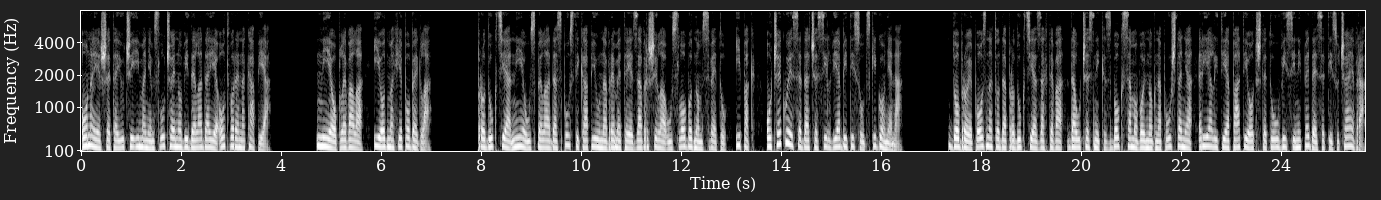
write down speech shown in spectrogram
ona je šetajući imanjem slučajno vidjela da je otvorena kapija. Nije oklevala i odmah je pobegla. Produkcija nije uspjela da spusti kapiju na vreme te je završila u slobodnom svetu, ipak, očekuje se da će Silvija biti sudski gonjena. Dobro je poznato da produkcija zahteva da učesnik zbog samovoljnog napuštanja realitija pati odštetu u visini 50.000 evra.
